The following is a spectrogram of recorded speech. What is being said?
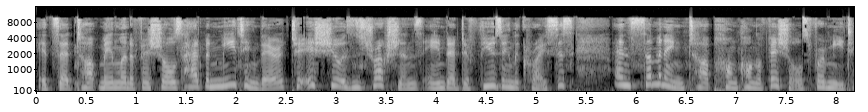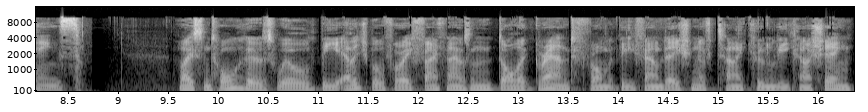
It said top mainland officials had been meeting there to issue instructions aimed at diffusing the crisis and summoning top Hong Kong Kong officials for meetings. Licensed hawkers will be eligible for a $5,000 grant from the foundation of Tycoon Li Ka-shing.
